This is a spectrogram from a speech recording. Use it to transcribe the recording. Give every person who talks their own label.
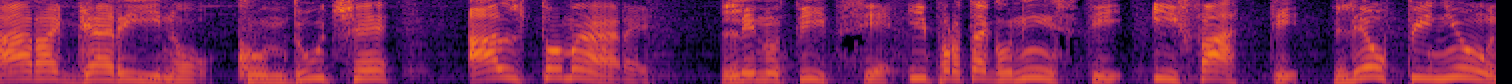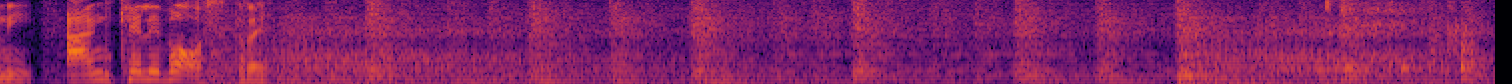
Speaker 1: Sara Garino conduce Alto Mare. Le notizie, i protagonisti, i fatti, le opinioni, anche le vostre.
